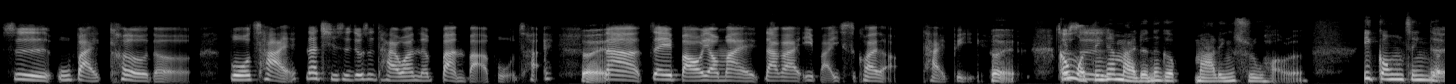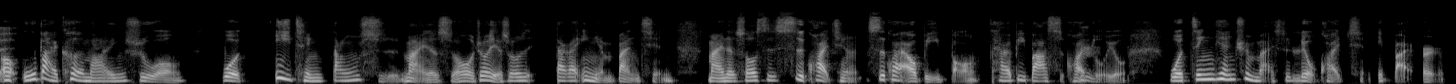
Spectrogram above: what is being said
是五百克的菠菜，那其实就是台湾的半把菠菜。对，那这一包要卖大概一百一十块的台币。对，跟我今天买的那个马铃薯好了，一公斤的哦，五百克马铃薯哦，我疫情当时买的时候就也说是。大概一年半前买的时候是四块钱，四块澳币一包，台币八十块左右。我今天去买是六块钱，一百二，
